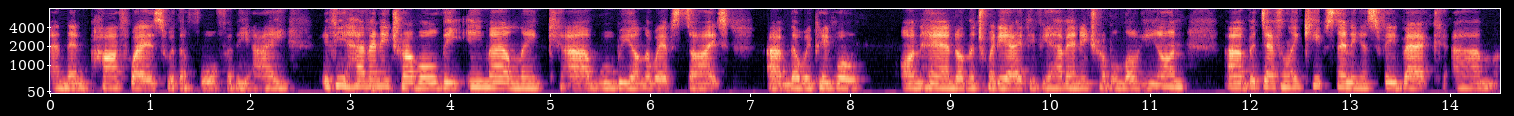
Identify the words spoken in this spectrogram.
and then Pathways with a four for the A. If you have any trouble, the email link um, will be on the website. Um, there'll be people on hand on the 28th if you have any trouble logging on. Uh, but definitely keep sending us feedback um,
